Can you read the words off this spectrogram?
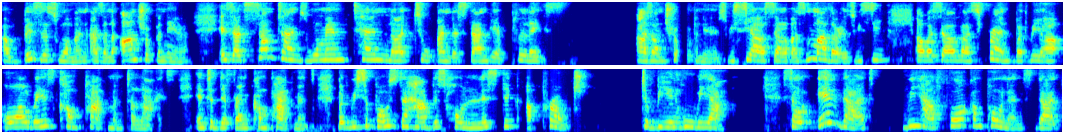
a businesswoman, as an entrepreneur, is that sometimes women tend not to understand their place as entrepreneurs. We see ourselves as mothers, we see ourselves as friends, but we are always compartmentalized into different compartments. But we're supposed to have this holistic approach to being who we are. So, in that, we have four components that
